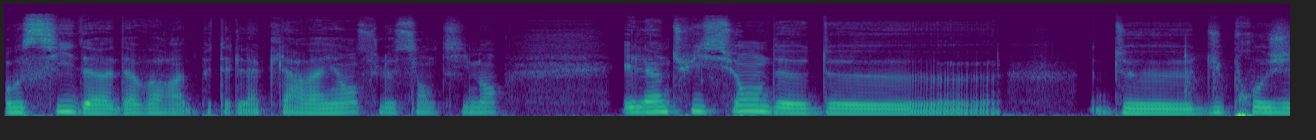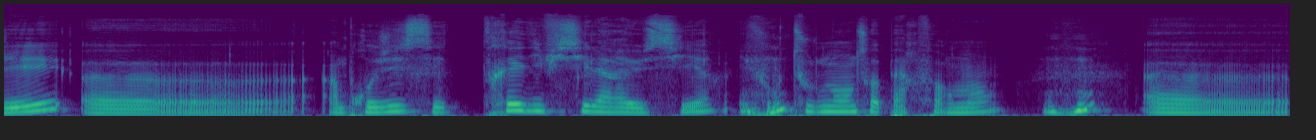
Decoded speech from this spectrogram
aussi d'avoir peut-être la clairvoyance, le sentiment et l'intuition de, du projet. Euh, un projet, c'est très difficile à réussir. Il faut mhm. que tout le monde soit performant. Mhm. Euh,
